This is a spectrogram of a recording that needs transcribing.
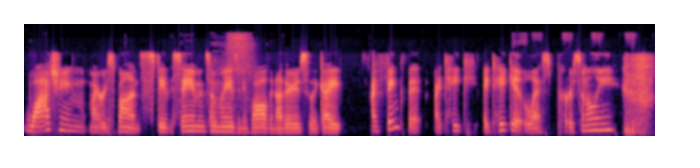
watching my response stay the same in some ways and evolve in others. Like I I think that I take I take it less personally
